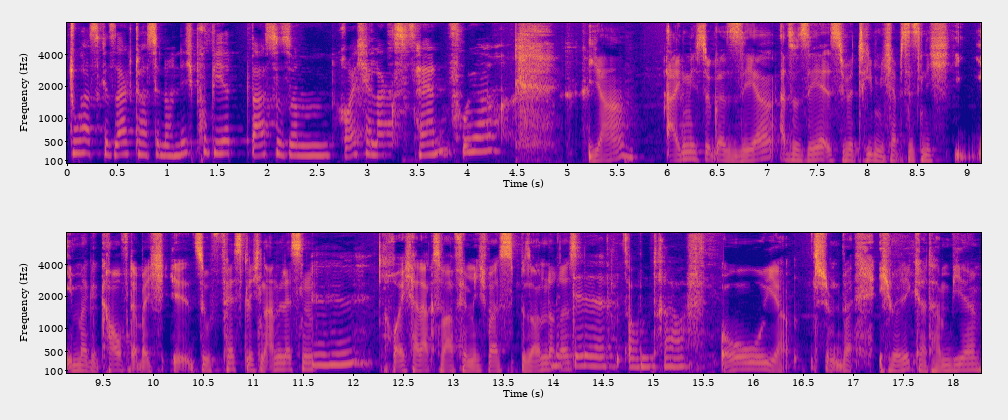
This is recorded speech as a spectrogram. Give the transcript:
du hast gesagt, du hast den noch nicht probiert. Warst du so ein Räucherlachs-Fan früher? Ja, eigentlich sogar sehr. Also sehr ist übertrieben. Ich habe es jetzt nicht immer gekauft, aber ich äh, zu festlichen Anlässen. Räucherlachs war für mich was Mit Besonderes. Dill obendrauf. Oh ja, stimmt. Ich überlege gerade, haben wir.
